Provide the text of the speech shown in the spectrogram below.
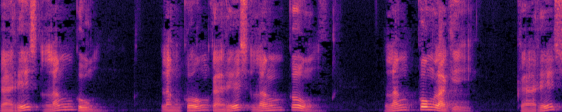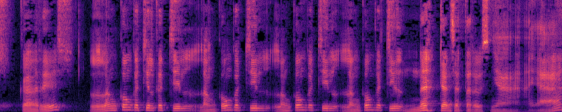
garis lengkung lengkung garis lengkung. Lengkung lagi. Garis garis lengkung kecil-kecil lengkung kecil lengkung kecil lengkung kecil. Nah dan seterusnya ya.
